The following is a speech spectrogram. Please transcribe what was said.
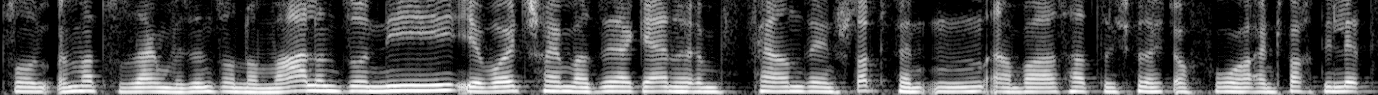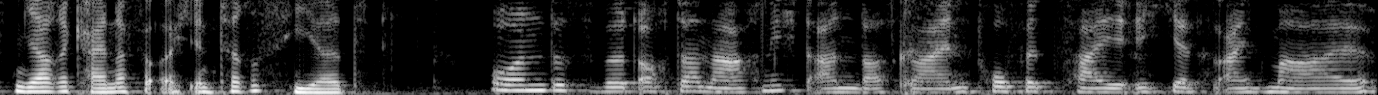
so immer zu sagen, wir sind so normal und so, nee, ihr wollt scheinbar sehr gerne im Fernsehen stattfinden, aber es hat sich vielleicht auch vorher einfach die letzten Jahre keiner für euch interessiert. Und es wird auch danach nicht anders sein, prophezei ich jetzt einmal.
